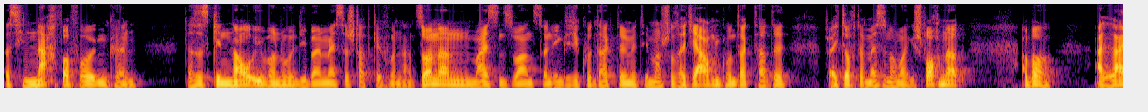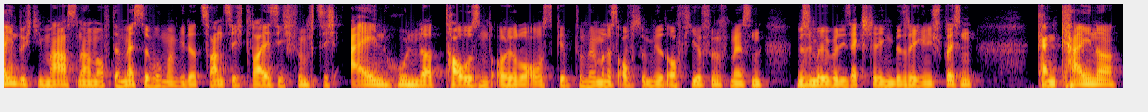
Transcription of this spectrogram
dass sie nachverfolgen können, dass es genau über nur die beim Messe stattgefunden hat, sondern meistens waren es dann irgendwelche Kontakte, mit denen man schon seit Jahren Kontakt hatte, vielleicht auf der Messe nochmal gesprochen hat, aber Allein durch die Maßnahmen auf der Messe, wo man wieder 20, 30, 50, 100.000 Euro ausgibt und wenn man das aufsummiert auf vier, fünf Messen, müssen wir über die sechsstelligen Beträge nicht sprechen, kann keiner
